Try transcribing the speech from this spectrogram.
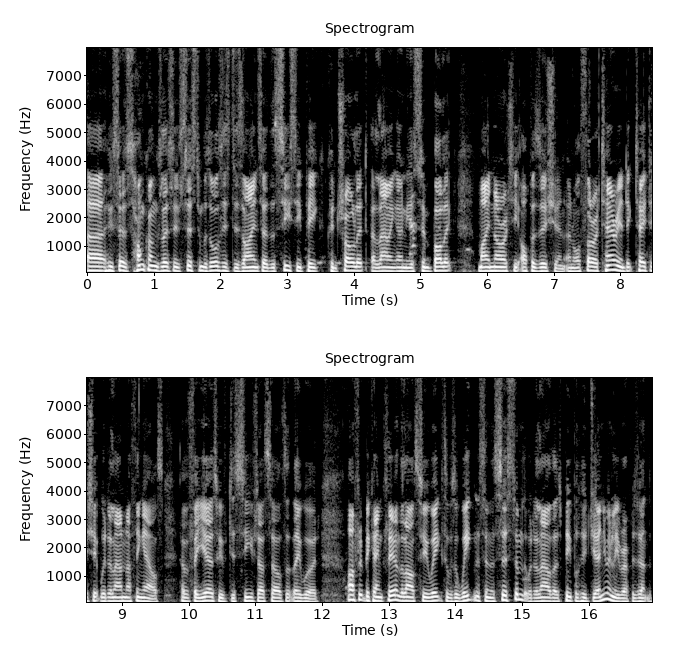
uh, who says Hong Kong's legislative system was always designed so the CCP could control it, allowing only a symbolic minority opposition. An authoritarian dictatorship would allow nothing else. However, for years we've deceived ourselves that they would. After it became clear in the last few weeks there was a weakness in the system that would allow those people who genuinely represent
